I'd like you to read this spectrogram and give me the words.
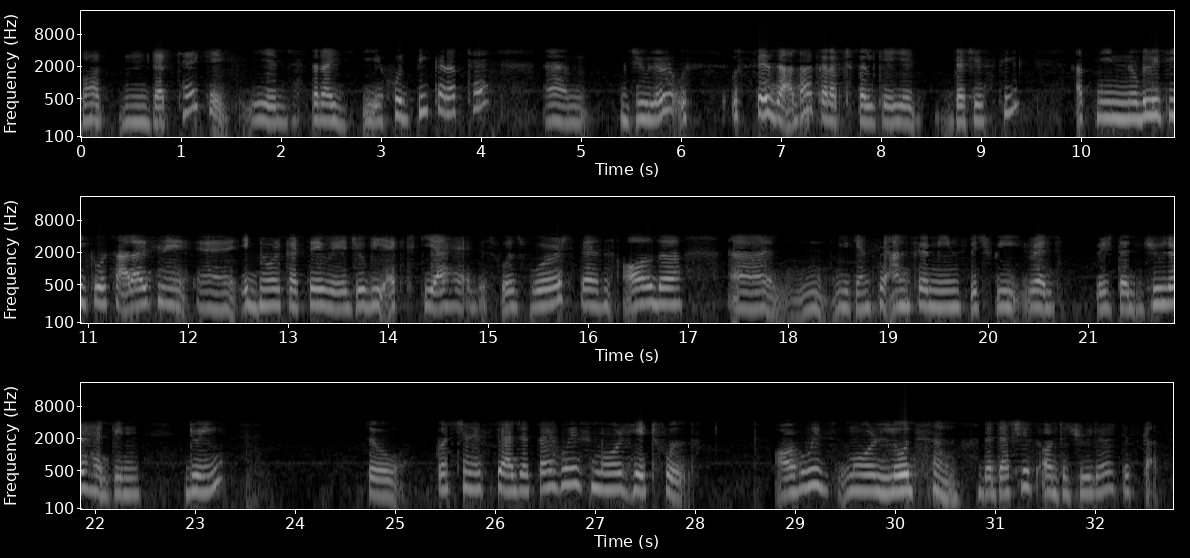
बहुत डेप्थ है कि ये जिस तरह ये खुद भी करप्ट है जूलर उस उससे ज़्यादा करप्ट बल्कि ये डचेस थी अपनी नोबिलिटी को सारा इसने इग्नोर करते हुए जो भी एक्ट किया है this was worse than all the you can say unfair means which we read which the jeweller had been doing so question इस पे आ जाता है हु इज़ मोर हेटफुल और who is more loathsome the duchess और the jeweller discuss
